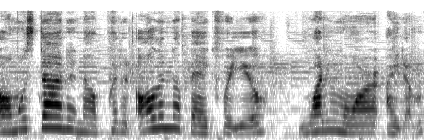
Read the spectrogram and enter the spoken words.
Almost done and I'll put it all in a bag for you. One more item.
